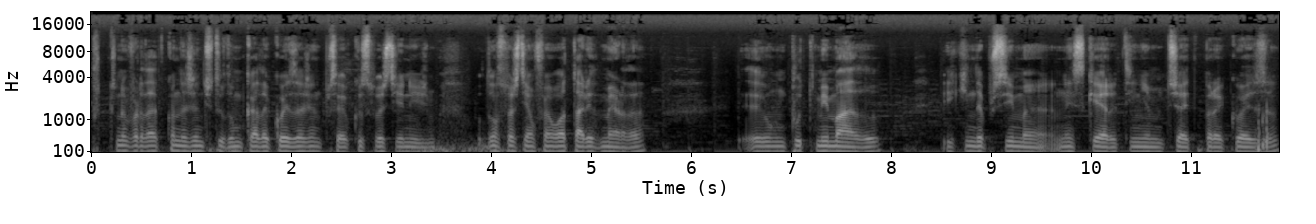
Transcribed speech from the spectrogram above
Porque na verdade, quando a gente estuda um bocado a coisa, a gente percebe que o sebastianismo, o Dom Sebastião foi um otário de merda, eh, um puto mimado e que ainda por cima nem sequer tinha muito jeito para coisa,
